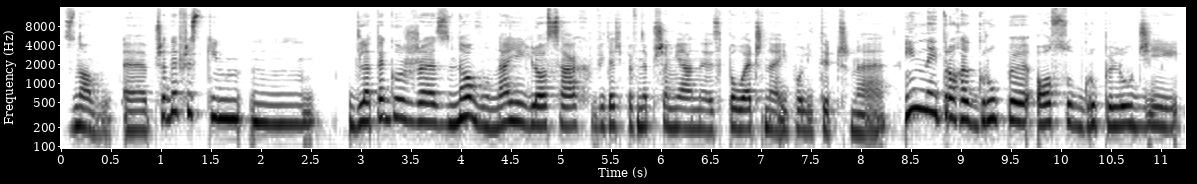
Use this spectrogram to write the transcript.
Znowu. E, przede wszystkim mm, dlatego, że znowu na jej losach widać pewne przemiany społeczne i polityczne. Innej trochę grupy osób, grupy ludzi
